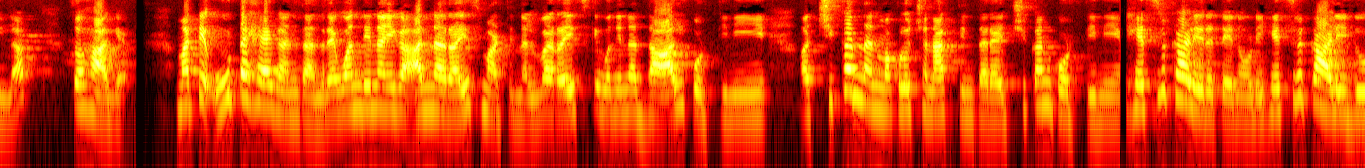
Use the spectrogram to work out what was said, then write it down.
ಇಲ್ಲ. ಸೊ ಹಾಗೆ. ಮತ್ತೆ ಊಟ ಹೇಗಂತಂದ್ರೆ, ಒಂದಿನ ಈಗ ಅನ್ನ ರೈಸ್ ಮಾಡ್ತೀನಲ್ವಾ? ರೈಸ್ಗೆ ಒಂದಿನ ದಾಲ್ ಕೊಡ್ತೀನಿ. ಚಿಕನ್ ನನ್ ಮಕ್ಕಳು ಚೆನ್ನಾಗಿ ತಿಂತಾರೆ ಚಿಕನ್ ಕೊಡ್ತೀನಿ. ಹೆಸರು ಕಾಳು ಇರುತ್ತೆ ನೋಡಿ, ಹೆಸರು ಕಾಳಿದು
